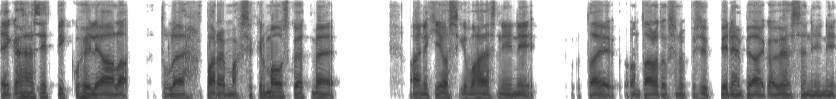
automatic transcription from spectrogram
eiköhän sitten pikkuhiljaa ala, tulee paremmaksi. Ja kyllä mä uskon, että me ainakin jossakin vaiheessa, niin, niin, tai on tarkoituksena pysyä pidempi aika yhdessä, niin, niin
